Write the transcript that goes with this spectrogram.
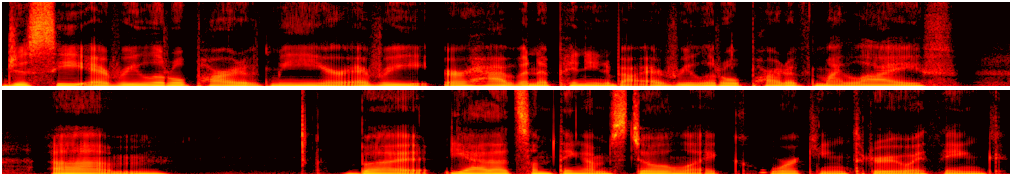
just see every little part of me or every or have an opinion about every little part of my life. Um but yeah that's something i'm still like working through i think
